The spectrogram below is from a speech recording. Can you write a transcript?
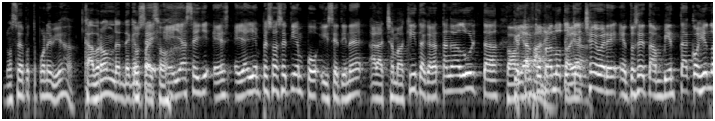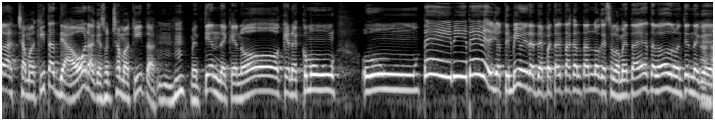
no se pone vieja. Cabrón, desde que Entonces, empezó. ella, se, es- ella ya empezó hace tiempo y se tiene a las chamaquitas que ahora están adultas, que están fan, comprando todavía. tickets chéveres. Entonces, también está cogiendo a las chamaquitas de ahora, que son chamaquitas. ¿Me entiendes? Que no, que no es como un, un baby, baby de Justin Bieber y después está, está cantando que se lo meta a este, lo otro. ¿Me entiendes? Que,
